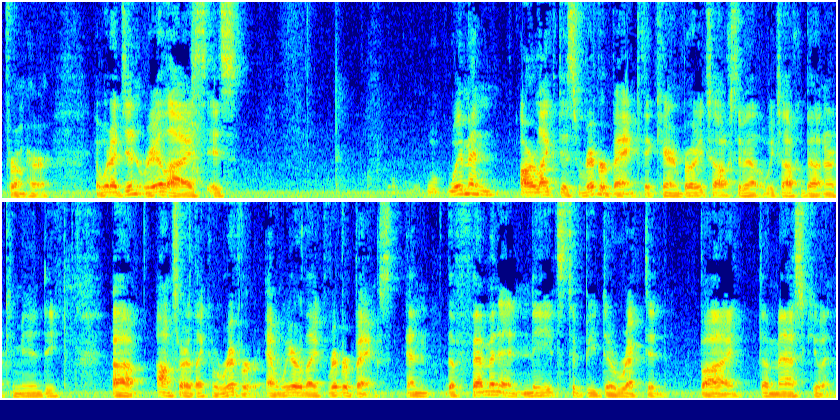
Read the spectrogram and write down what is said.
from her. And what I didn't realize is women are like this riverbank that Karen Brody talks about, that we talk about in our community uh, I'm sorry, like a river, and we are like riverbanks, and the feminine needs to be directed by the masculine,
